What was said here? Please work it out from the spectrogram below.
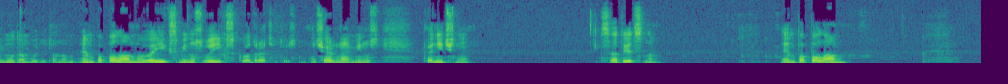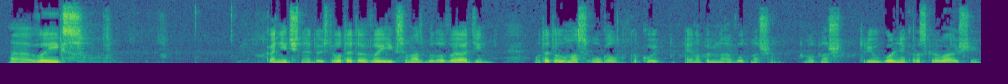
чему там будет оно? m пополам vx минус vx в квадрате. То есть начальная минус конечная. Соответственно, m пополам vx э, конечная. То есть вот это vx у нас было v1. Вот это у нас угол какой? Я напоминаю, вот наш, вот наш треугольник раскрывающий.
